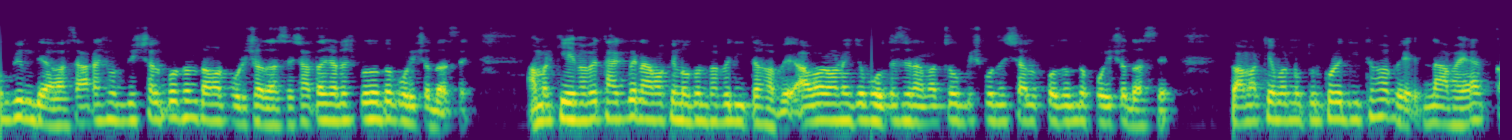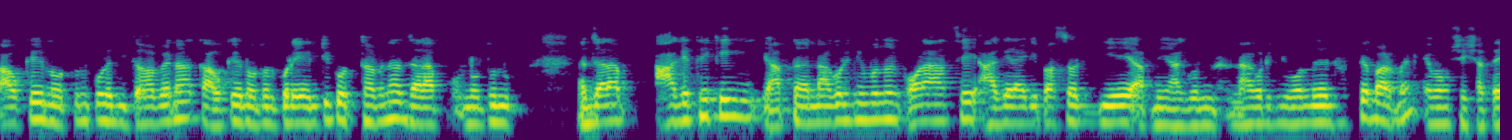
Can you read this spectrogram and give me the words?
অগ্রিম দেওয়া আছে। আঠাশ, উনত্রিশ সাল পর্যন্ত আমার পরিশোধ আছে। সাতাশ, আঠাশ পর্যন্ত পরিশোধ আছে। আমার কি এভাবে থাকবে না আমাকে নতুন ভাবে দিতে হবে? আবার অনেকে বলতেছেন, আমার চব্বিশ, পঁচিশ সাল পর্যন্ত পরিশোধ আছে। তো আমার কি আবার নতুন করে দিতে হবে? না, ভাইয়া, কাউকে নতুন করে দিতে হবে না। কাউকে নতুন করে এন্ট্রি করতে হবে না। যারা নতুন, যারা আগে থেকেই আপনার নাগরিক নিবন্ধন করা আছে, আগের আইডি পাসওয়ার্ড দিয়ে আপনি নাগরিক নিবন্ধনে ঢুকতে পারবেন এবং সেই সাথে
